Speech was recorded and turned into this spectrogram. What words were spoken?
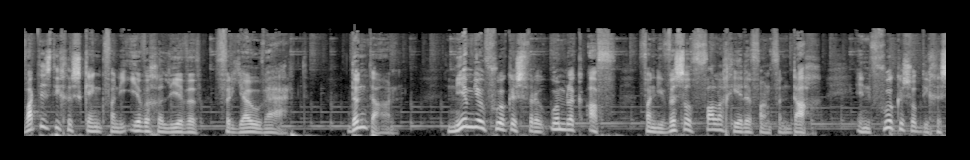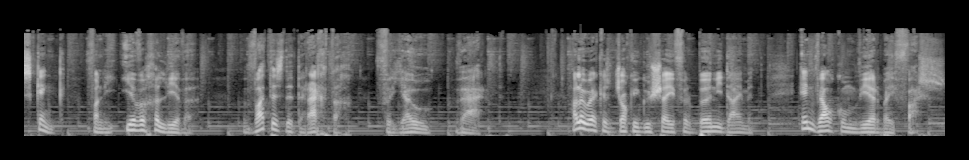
Wat is die geskenk van die ewige lewe vir jou werd? Dink daaraan. Neem jou fokus vir 'n oomblik af van die wisselvallighede van vandag en fokus op die geskenk van die ewige lewe. Wat is dit regtig vir jou werd? Hallo, ek is Jockey Gouchee vir Bernie Diamond en welkom weer by Vars.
